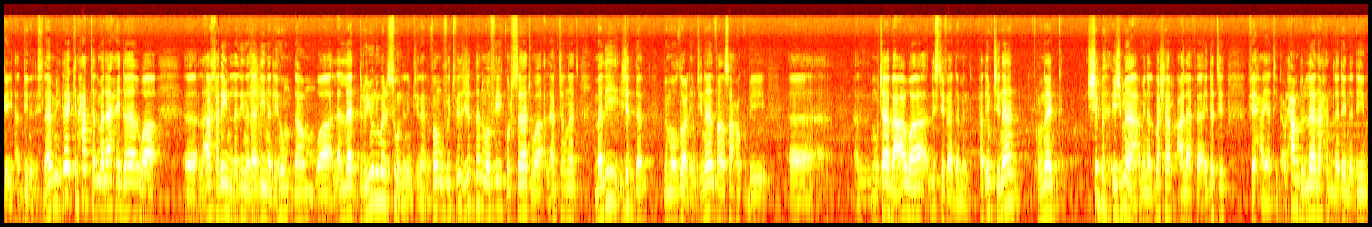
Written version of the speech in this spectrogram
في الدين الإسلامي لكن حتى الملاحدة والآخرين الذين لا دين لهم لهم واللادريون يمارسون الامتنان. فهو مفيد جدا وفيه كورسات والإنترنت مليء جدا بموضوع الامتنان. فأنصحك ب آه، المتابعة والاستفادة منه. فالامتنان هناك شبه إجماع من البشر على فائدته في حياتنا. والحمد لله نحن لدينا دين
